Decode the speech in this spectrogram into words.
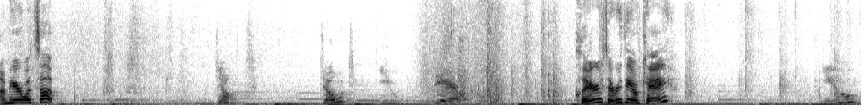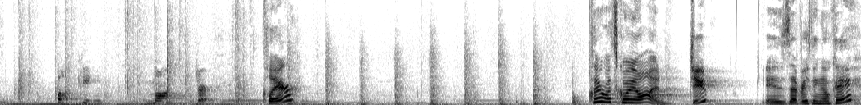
I'm here, what's up? Don't. Don't you dare. Claire, is everything okay? You fucking monster. Claire? Claire, what's going on? Jude, is everything okay?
